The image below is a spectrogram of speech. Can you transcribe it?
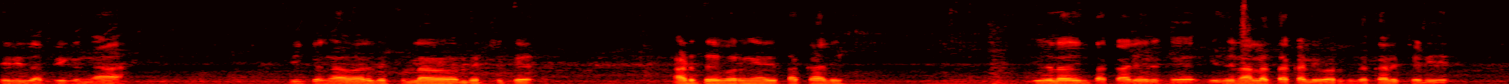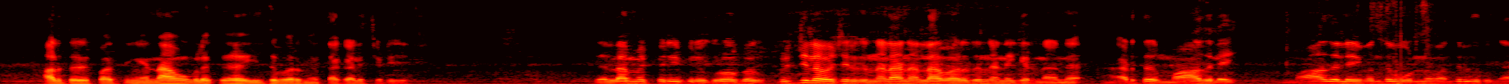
தெரியுதா பீக்கங்காய் பீக்கங்காய் வருது ஃபுல்லாக வந்துட்டுருக்கு. அடுத்து பாருங்கள் இது தக்காளி. இதில் தக்காளி இருக்குது இது நல்ல தக்காளி வருது தக்காளி செடி. அடுத்தது பார்த்தீங்கன்னா உங்களுக்கு இது பாருங்கள் தக்காளி செடி. இது எல்லாமே பெரிய பெரிய குரோ பேக் ஃப்ரிட்ஜில் வச்சுருக்கனால நல்லா வருதுன்னு நினைக்கிறேன் நான். அடுத்தது மாதுளை. மாதுளை வந்து ஒன்று வந்துருக்குதுங்க.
